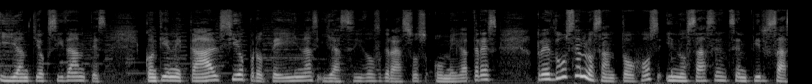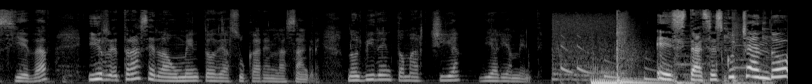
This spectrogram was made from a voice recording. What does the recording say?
y antioxidantes. Contiene calcio, proteínas y ácidos grasos omega 3. Reducen los antojos y nos hacen sentir saciedad y retrasa el aumento de azúcar en la sangre. No olviden tomar chía diariamente. Estás escuchando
